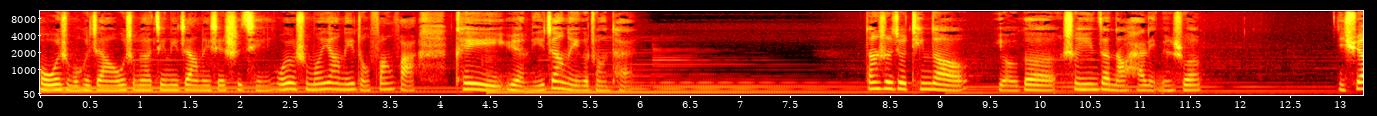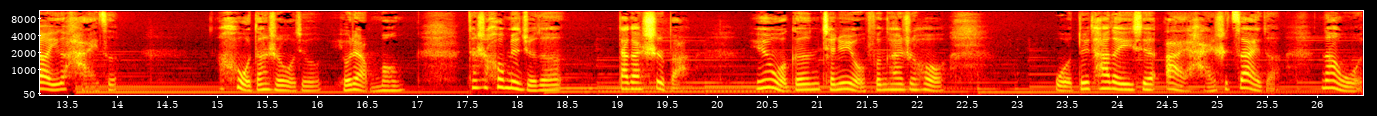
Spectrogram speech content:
我为什么会这样？为什么要经历这样的一些事情？我有什么样的一种方法可以远离这样的一个状态？当时就听到有一个声音在脑海里面说：“你需要一个孩子。”然后我当时我就有点懵，但是后面觉得大概是吧，因为我跟前女友分开之后，我对她的一些爱还是在的。那我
